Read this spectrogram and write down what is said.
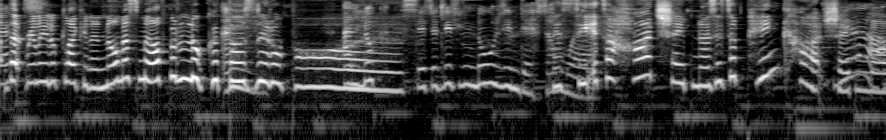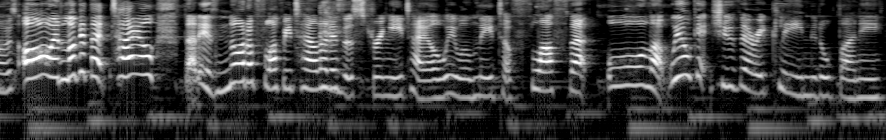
correct. that really looked like an enormous mouth, but look at those little paws. And look, there's a little nose in there somewhere. Let's see, it's a heart-shaped nose. It's a pink heart-shaped Yeah. nose. Oh, and look at that tail. That is not a fluffy tail. That is a stringy tail. We will need to fluff that all up. We'll get you very clean, little bunny.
